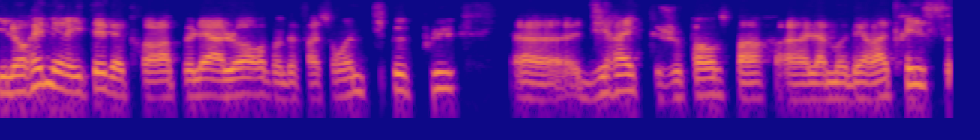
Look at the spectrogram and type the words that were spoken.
il aurait mérité d'être rappelé à l'ordre de façon un petit peu plus directe, je pense, par la modératrice,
